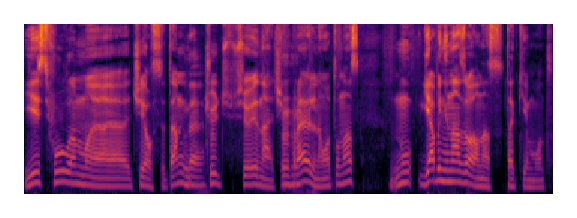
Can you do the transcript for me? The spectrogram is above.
Есть Фулэм, э, Челси. Там Да. чуть все иначе. Мгм. Правильно? Вот у нас, ну, я бы не назвал нас таким вот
